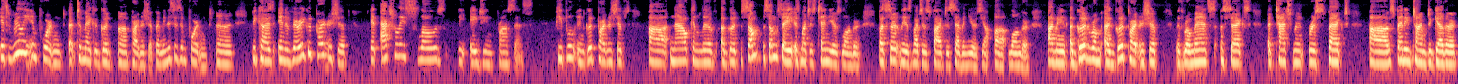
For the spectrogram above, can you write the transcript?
it's really important uh, to make a good uh, partnership. I mean, this is important uh, because in a very good partnership, it actually slows the aging process. People in good partnerships uh, now can live a good some some say as much as ten years longer, but certainly as much as five to seven years uh, longer. I mean, a good rom- a good partnership with romance, sex, attachment, respect, uh, spending time together,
